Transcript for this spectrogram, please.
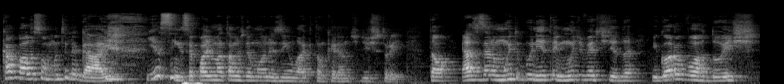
Cavalos são muito legais. E assim, você pode matar uns demôniozinhos lá que estão querendo te destruir. Então, essa cena é muito bonita e muito divertida. E God of War 2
